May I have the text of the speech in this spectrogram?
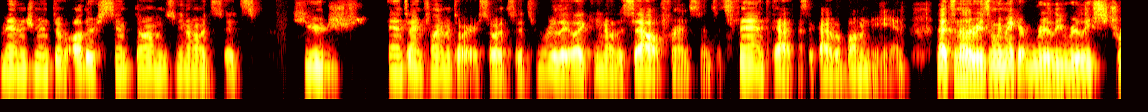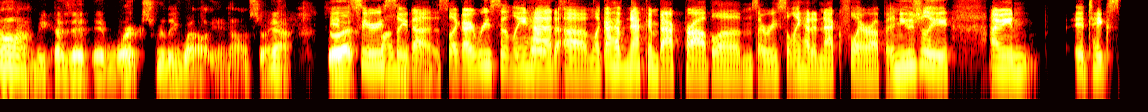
management of other symptoms you know it's it's huge anti-inflammatory. So it's it's really like you know the salve for instance it's fantastic. I have a bum knee and that's another reason we make it really really strong because it it works really well you know? So yeah. So it seriously does. Like i recently had um like i have neck and back problems. I recently had a neck flare up and usually i mean it takes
